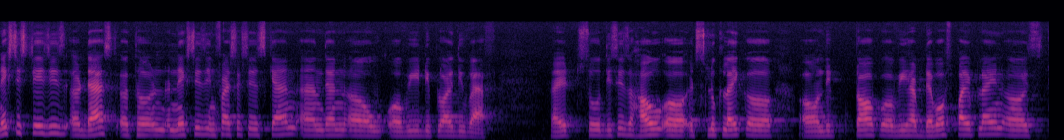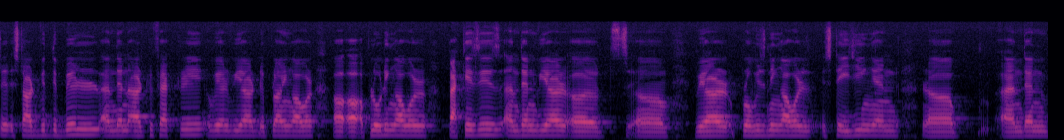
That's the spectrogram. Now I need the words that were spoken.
Next stage is uh, DAST, uh, third, next is infrastructure scan and then uh, uh we deploy the WAF, right. So, this is how uh, it's look like uh, on the top we have DevOps pipeline st start with the build and then Artifactory where we are deploying our uploading our packages and then we are we are provisioning our staging and and then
